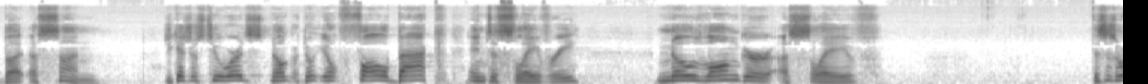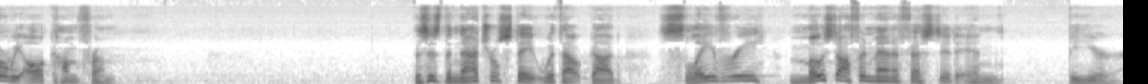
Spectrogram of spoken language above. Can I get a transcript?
but a son. Did you catch those two words? No, don't, you don't fall back into slavery no longer a slave. This is where we all come from. This is the natural state without God. Slavery, most often manifested in fear.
